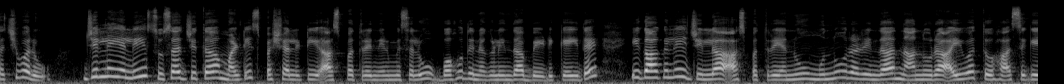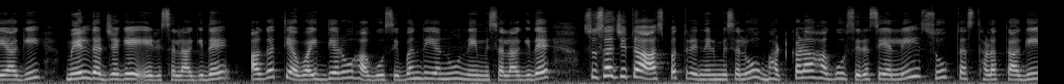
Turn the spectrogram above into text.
ಸಚಿವರು ಜಿಲ್ಲೆಯಲ್ಲಿ ಸುಸಜ್ಜಿತ ಮಲ್ಟಿ ಸ್ಪೆಷಾಲಿಟಿ ಆಸ್ಪತ್ರೆ ನಿರ್ಮಿಸಲು ಬಹುದಿನಗಳಿಂದ ಬೇಡಿಕೆ ಇದೆ. ಈಗಾಗಲೇ ಜಿಲ್ಲಾ ಆಸ್ಪತ್ರೆಯನ್ನು ಮುನ್ನೂರರಿಂದ ನಾನ್ನೂರ ಐವತ್ತು ಹಾಸಿಗೆಯಾಗಿ ಮೇಲ್ದರ್ಜೆಗೆ ಏರಿಸಲಾಗಿದೆ. ಅಗತ್ಯ ವೈದ್ಯರು ಹಾಗೂ ಸಿಬ್ಬಂದಿಯನ್ನು ನೇಮಿಸಲಾಗಿದೆ. ಸುಸಜ್ಜಿತ ಆಸ್ಪತ್ರೆ ನಿರ್ಮಿಸಲು ಭಟ್ಕಳ ಹಾಗೂ ಸಿರಸಿಯಲ್ಲಿ ಸೂಕ್ತ ಸ್ಥಳಕ್ಕಾಗಿ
